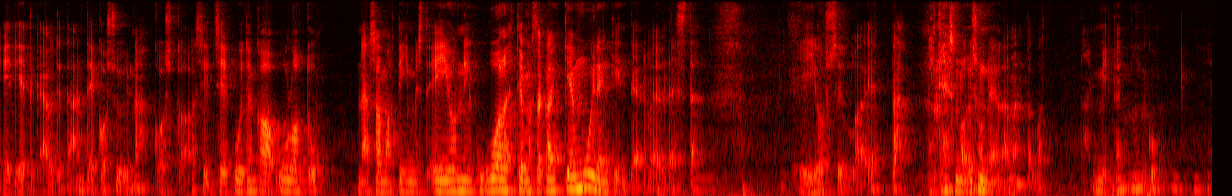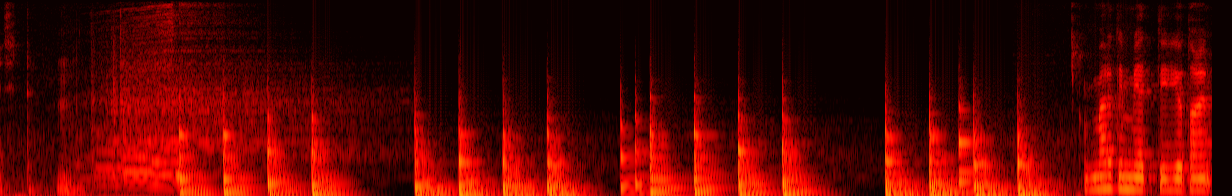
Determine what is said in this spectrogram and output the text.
ei että käytetään tekosyynä, koska sitten se ei kuitenkaan ulotu. Nämä samat ihmiset ei ole niinku huolehtimassa kaikkien muidenkin terveydestä. Ei ole sillä lailla, että miten noi sun elämäntavat tai miten. Mm. Niinku, ja sitten, mm. Mä yritin miettiä jotain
